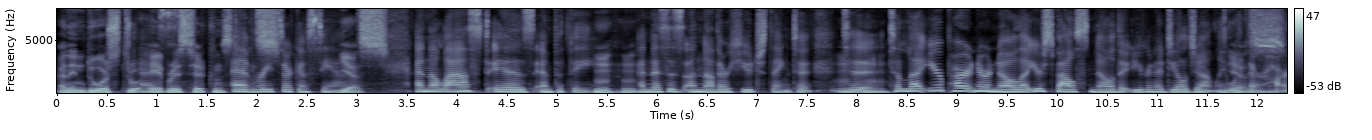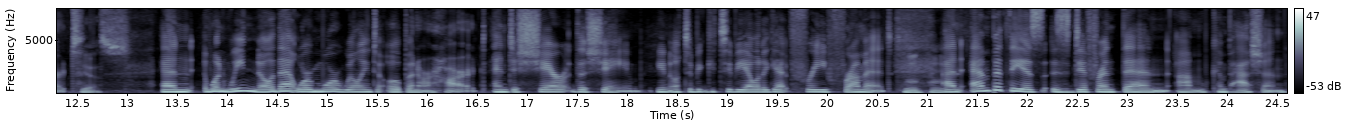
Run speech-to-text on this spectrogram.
and endures through Yes. every circumstance. Every circumstance. Yes, And the last is empathy. Mm-hmm. And this is another huge thing to to to let your partner know, let your spouse know that you're going to deal gently with their heart. Yes, And when we know that, we're more willing to open our heart and to share the shame, you know, to be to be able to get free from it. Mm-hmm. And empathy is is different than um, compassion,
